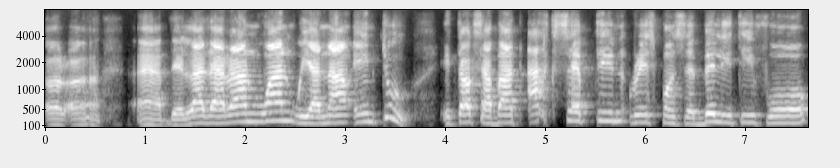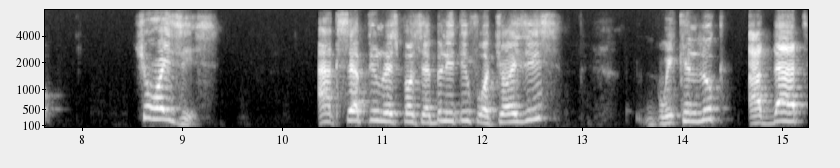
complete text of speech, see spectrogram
uh, uh, uh, the ladder round one. We are now in two it talks about accepting responsibility for choices. Accepting responsibility for choices. We can look at that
